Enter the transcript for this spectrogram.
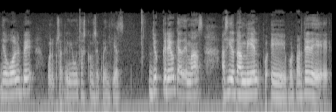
de golpe, bueno, pues ha tenido muchas consecuencias yo creo que además ha sido también eh, por parte de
